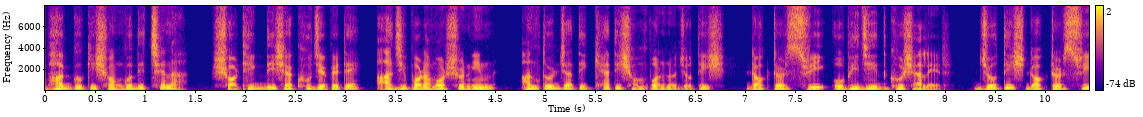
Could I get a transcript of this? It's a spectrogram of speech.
ভাগ্য কি সঙ্গ দিচ্ছে না? সঠিক দিশা খুঁজে পেতে আজই পরামর্শ নিন আন্তর্জাতিক খ্যাতিসম্পন্ন জ্যোতিষ ড. শ্রী অভিজিৎ ঘোষালের। জ্যোতিষ ড. শ্রী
